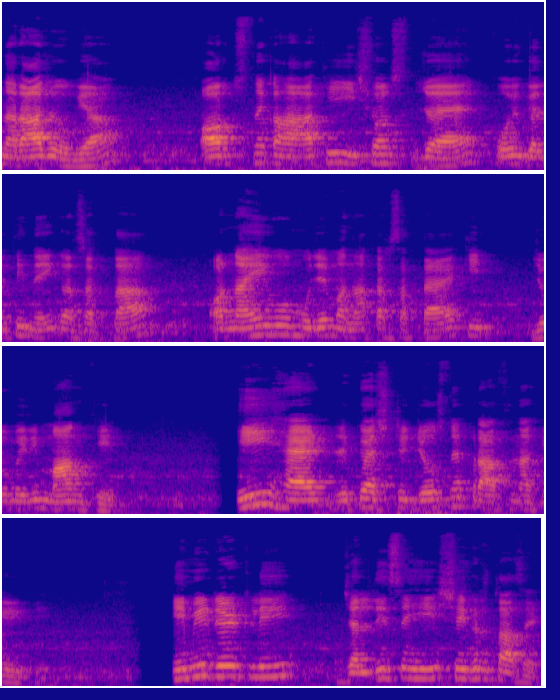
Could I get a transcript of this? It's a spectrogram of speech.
नाराज़ हो गया और उसने कहा कि ईश्वर जो है, कोई गलती नहीं कर सकता और ना ही वो मुझे मना कर सकता है कि जो मेरी मांग थी। ही हैड रिक्वेस्ट जो उसने प्रार्थना की थी। इमीडिएटली जल्दी से ही, शीघ्रता से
